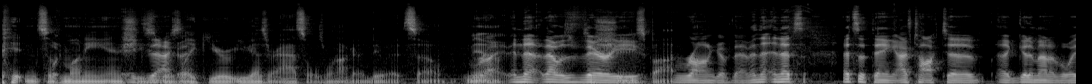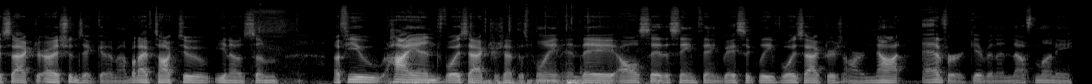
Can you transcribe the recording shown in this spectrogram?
pittance of money and she exactly. was like you're you guys are assholes. We're not going to do it. So yeah. right. And that that was very wrong of them. And, th- and that's that's the thing. I've talked to a good amount of voice actor i shouldn't say good amount but i've talked to you know some a few high end voice actors at this point and they all say the same thing. Basically voice actors are not ever given enough money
